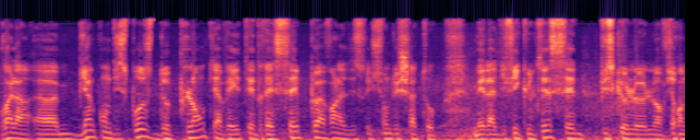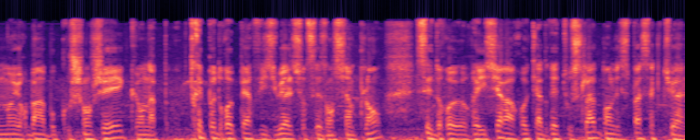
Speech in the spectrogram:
Voilà, euh, bien qu'on dispose de plans qui avaient été dressés peu avant la destruction du château. Mais la difficulté, c'est puisque le- l'environnement urbain a beaucoup changé, qu'on a très peu de repères visuels sur ces anciens plans, c'est de réussir à recadrer tout cela dans l'espace actuel.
